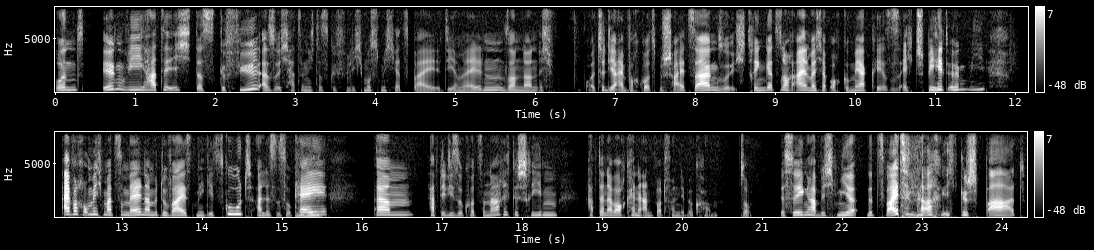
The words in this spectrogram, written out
und irgendwie hatte ich das Gefühl, also ich hatte nicht das Gefühl, ich muss mich jetzt bei dir melden, sondern ich wollte dir einfach kurz Bescheid sagen, so ich trinke jetzt noch ein, weil ich habe auch gemerkt, okay, es ist echt spät irgendwie. Einfach um mich mal zu melden, damit du weißt, mir geht's gut, alles ist okay. Mhm. Ähm, hab dir diese kurze Nachricht geschrieben, hab dann aber auch keine Antwort von dir bekommen. So. Deswegen habe ich mir eine zweite Nachricht gespart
